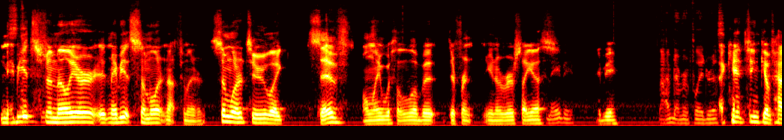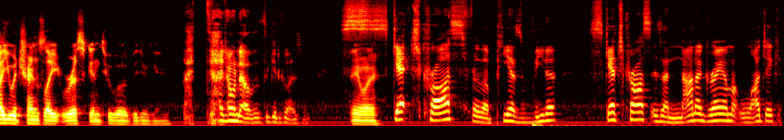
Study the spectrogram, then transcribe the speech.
Maybe it's season. familiar. It, maybe it's similar. Not familiar. Similar to like Civ, only with a little bit different universe, I guess. maybe. Maybe. I've never played Risk. I can't think of how you would translate Risk into a video game. I, I don't know. That's a good question. Anyway. Sketch Cross for the PS Vita. Sketch Cross is a nonogram logic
